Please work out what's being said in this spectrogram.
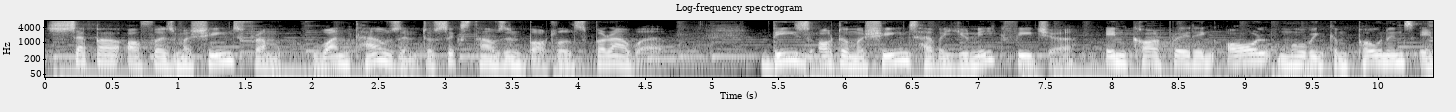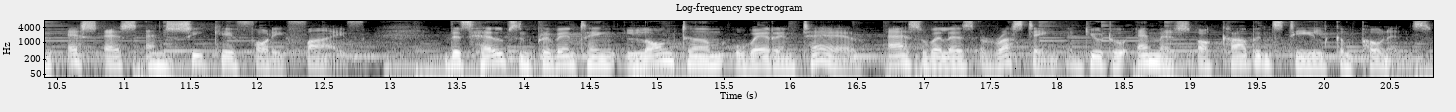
SEPA offers machines from 1,000 to 6,000 bottles per hour. These auto machines have a unique feature incorporating all moving components in SS and CK45. This helps in preventing long-term wear and tear as well as rusting due to MS or carbon steel components.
